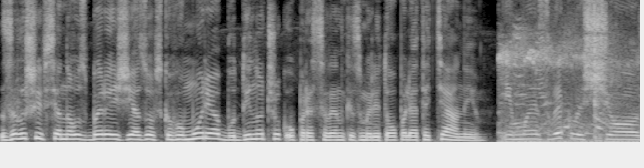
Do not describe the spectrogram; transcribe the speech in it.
Залишився на узбережжі Азовського моря будиночок у переселенки з Мелітополя Тетяни. І ми звикли, що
